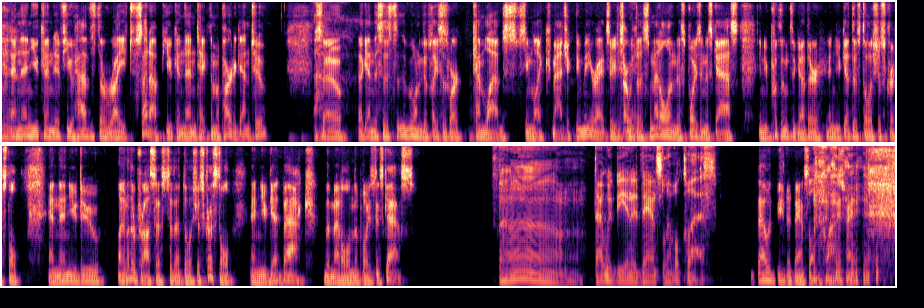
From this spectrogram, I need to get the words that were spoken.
And then you can, if you have the right setup, you can then take them apart again too. So Ah. again, this is one of the places where chem labs seem like magic to me, right? So you start with this metal and this poisonous gas, and you put them together, and you get this delicious crystal, and then you do another process to that delicious crystal, and you get back the metal and the poisonous gas. Oh, that would be an advanced level class. That would be an advanced level class, right?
